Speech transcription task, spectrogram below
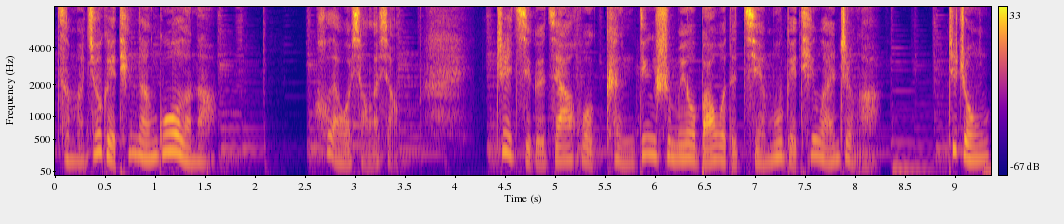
怎么就给听难过了呢？后来我想了想，这几个家伙肯定是没有把我的节目给听完整啊！这种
